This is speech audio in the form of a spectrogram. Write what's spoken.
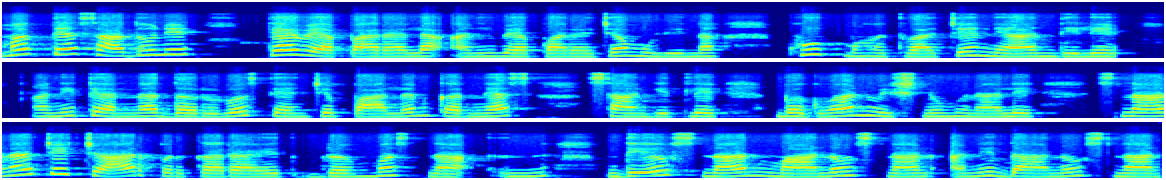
मग त्या साधूने त्या व्यापाराला आणि व्यापाराच्या मुलींना खूप महत्त्वाचे ज्ञान दिले. आणि त्यांना दररोज त्यांचे पालन करण्यास सांगितले. भगवान विष्णू म्हणाले स्नानाचे चार प्रकार आहेत. ब्रह्मस्नान देवस्नान मानव स्नान आणि दानव स्नान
